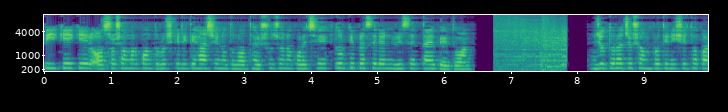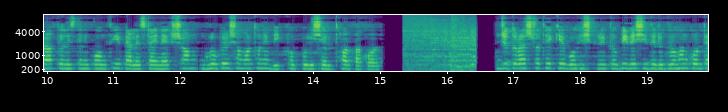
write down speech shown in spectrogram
পিকেকের অস্ত্র সমর্পণ তুরস্কের ইতিহাসে নতুন অধ্যায়ের সূচনা করেছে তুর্কি প্রেসিডেন্ট রিসেপ তাইপ এরদোয়ান। যুক্তরাজ্য সম্প্রতি নিষিদ্ধ করা ফিলিস্তিনিপন্থী প্যালেস্টাইন অ্যাকশন গ্রুপের সমর্থনে বিক্ষোভ পুলিশের ধরপাকড়। যুক্তরাষ্ট্র থেকে বহিষ্কৃত বিদেশিদের গ্রহণ করতে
